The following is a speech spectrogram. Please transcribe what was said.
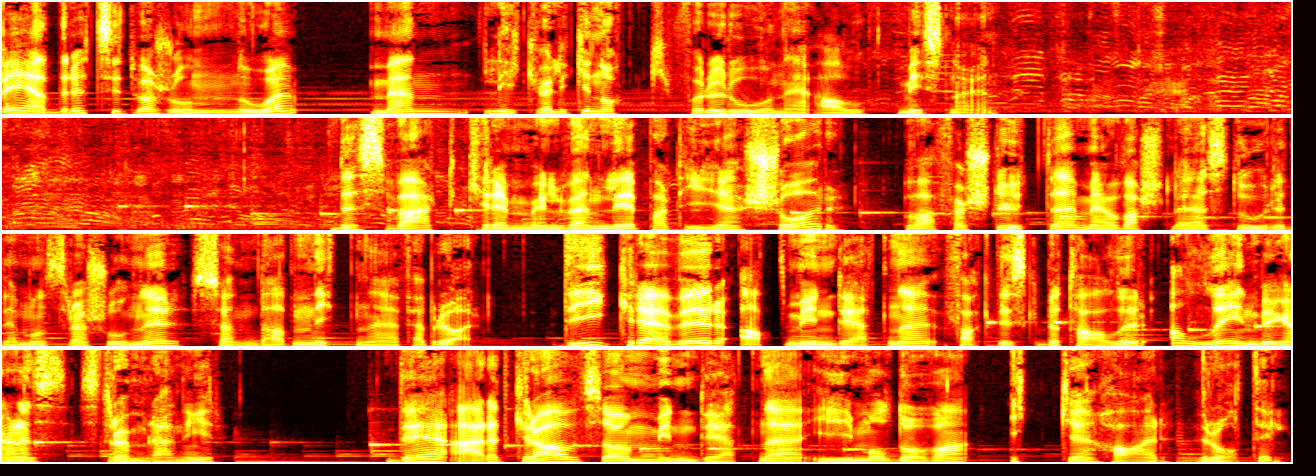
bedret situasjonen noe, men likevel ikke nok for å roe ned all misnøyen. Det svært Kreml-vennlige partiet Shore var først ute med å varsle store demonstrasjoner søndag den 19. februar. De krever at myndighetene faktisk betaler alle innbyggernes strømregninger. Det er et krav som myndighetene i Moldova ikke har råd til.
